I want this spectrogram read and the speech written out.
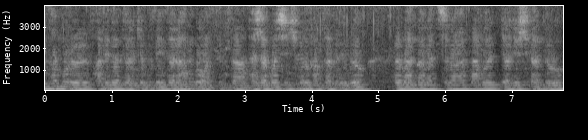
큰 선물을 받으면서 이렇게 무대 인사를 하는 것 같습니다. 다시 한번 진심으로 감사드리고요. 얼마 안 남았지만 남은 연휴 시간도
